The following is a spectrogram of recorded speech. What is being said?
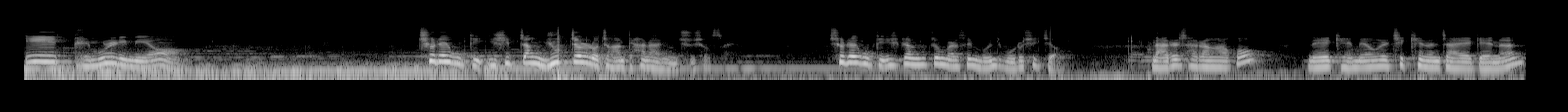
이 대물림이요. 출애굽기 20장 6절로 저한테 하나님이 주셨어요. 출애굽기 20장 6절 말씀이 뭔지 모르시죠? 나를 사랑하고 내 계명을 지키는 자에게는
